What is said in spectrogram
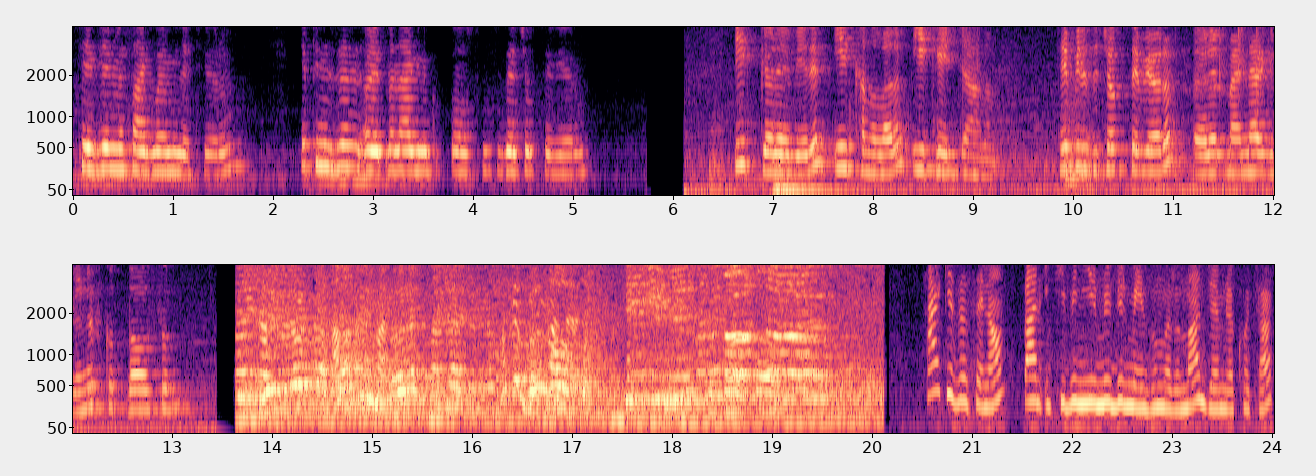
sevgilerimi ve saygılarımı iletiyorum. Hepinizin Öğretmenler Günü kutlu olsun. Sizleri çok seviyorum. İlk görev yerim, ilk anılarım, ilk heyecanım. Hepinizi çok seviyorum. Öğretmenler gününüz kutlu olsun. Herkese selam. Ben 2021 mezunlarından Cemre Koçak.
